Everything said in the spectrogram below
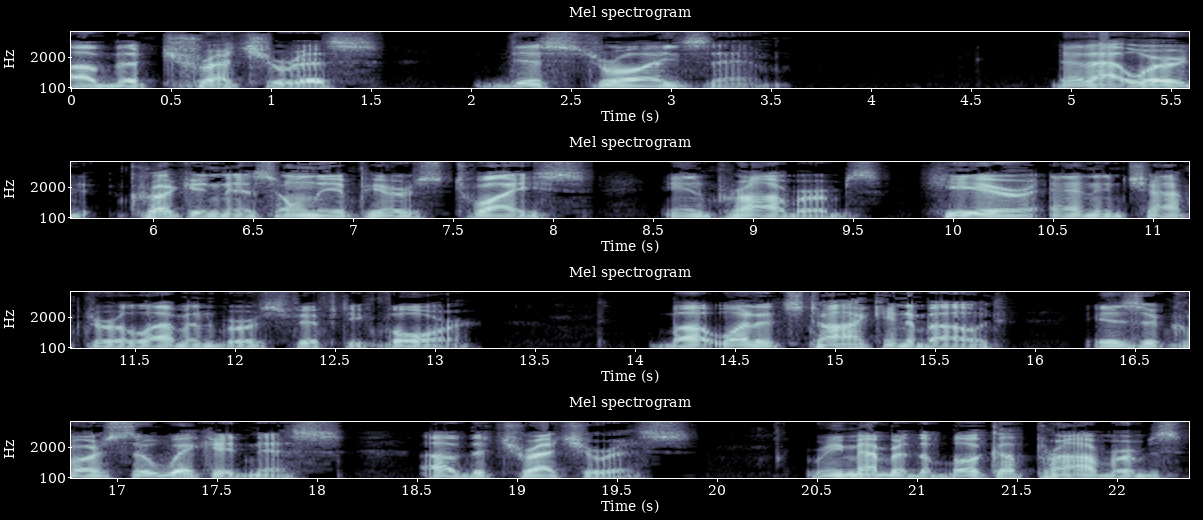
of the treacherous destroys them. Now, that word crookedness only appears twice in Proverbs, here and in chapter 11, verse 54. But what it's talking about is, of course, the wickedness of the treacherous. Remember, the book of Proverbs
